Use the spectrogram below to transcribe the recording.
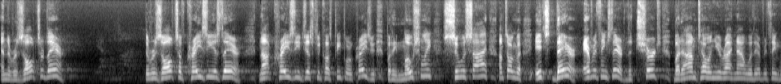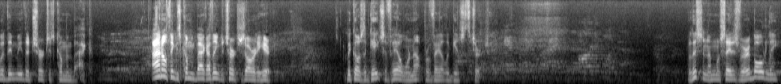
and the results are there. The results of crazy is there. Not crazy just because people are crazy, but emotionally, suicide. I'm talking about it's there. Everything's there. The church, but I'm telling you right now, with everything within me, the church is coming back. I don't think it's coming back. I think the church is already here. Because the gates of hell will not prevail against the church. But listen, I'm going to say this very boldly,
